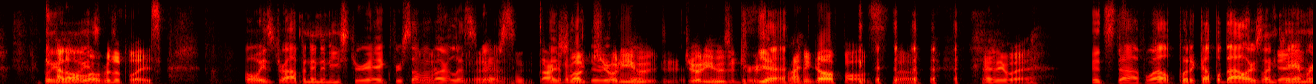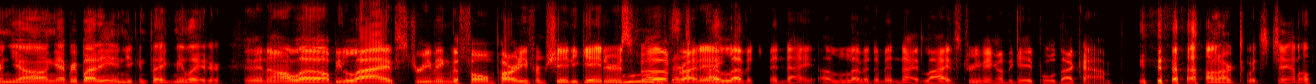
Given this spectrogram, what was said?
got all over the place. Always dropping in an Easter egg for some of our Yeah, listeners. talking about Jody, who, Jody Huisentruit Yeah. finding golf balls. So, anyway, Good stuff. Well, put a couple dollars on Okay. Cameron Young, everybody, and you can thank me later. and I'll uh, I'll be live streaming the foam party from Shady Gators Ooh, uh, Friday, right. 11 to midnight. 11 to midnight, live streaming on thegatepool.com. on our Twitch channel,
